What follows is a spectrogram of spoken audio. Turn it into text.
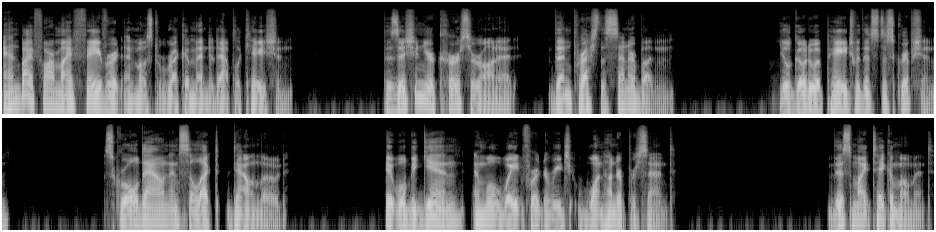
and by far my favorite and most recommended application. Position your cursor on it, then press the center button. You'll go to a page with its description. Scroll down and select Download. It will begin and we'll wait for it to reach 100%. This might take a moment.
